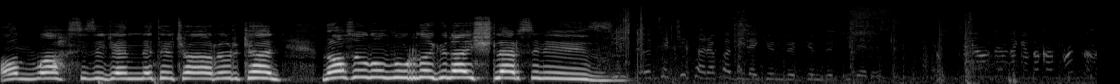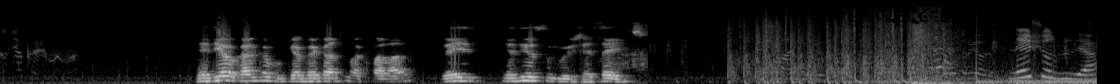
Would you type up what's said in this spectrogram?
Allah sizi cennete çağırırken nasıl olur da günah işlersiniz? Biz Ne diyor kanka bu göbek atmak falan? Reis ne diyorsun bu işe Sage? Ne yaşıyoruz biz ya?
